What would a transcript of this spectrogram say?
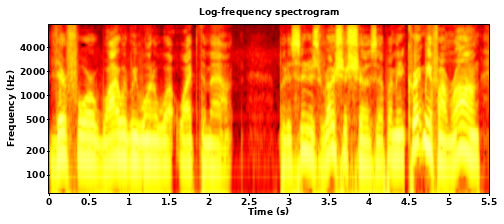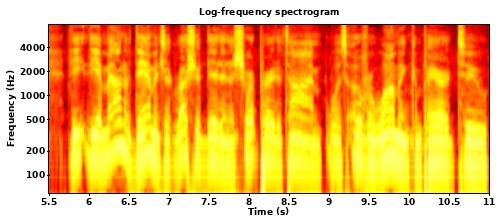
Therefore, why would we want to wipe them out? But as soon as Russia shows up, I mean, correct me if I'm wrong, the, the amount of damage that Russia did in a short period of time was overwhelming compared to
